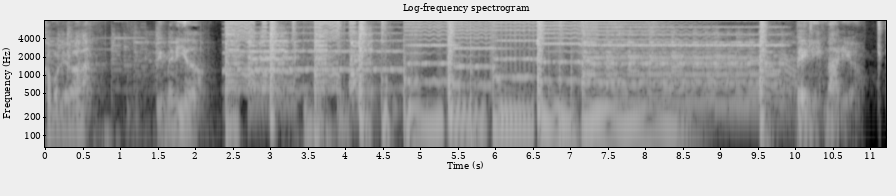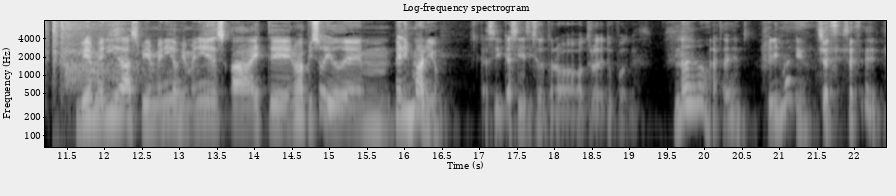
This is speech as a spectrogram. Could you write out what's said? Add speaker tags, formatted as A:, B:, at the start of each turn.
A: ¿Cómo le va? Bienvenido. Pelis Mario.
B: Bienvenidas, bienvenidos, bienvenides a este nuevo episodio de mm, Pelis Mario.
C: Casi, casi decís otro, otro de tus podcasts.
B: No, no, no.
C: Ah, está bien.
B: Feliz Mario.
C: Ya sé, ya sé.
